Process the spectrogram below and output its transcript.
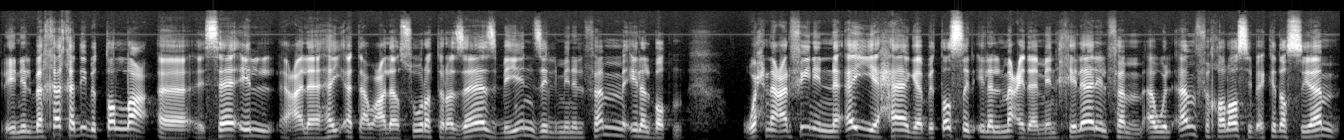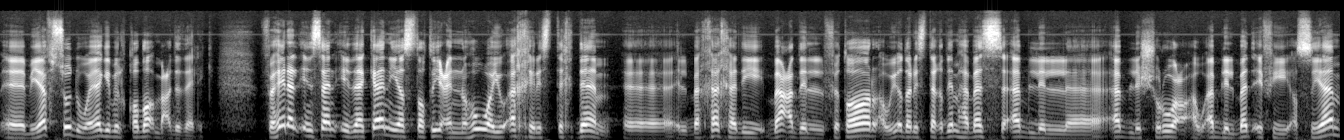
لأن البخاخة دي بتطلع آه، سائل على هيئة أو على صورة رذاذ بينزل من الفم إلى البطن. وإحنا عارفين إن أي حاجة بتصل إلى المعدة من خلال الفم أو الأنف خلاص يبقى كده الصيام آه، بيفسد ويجب القضاء بعد ذلك. فهنا الإنسان إذا كان يستطيع إن هو يؤخر استخدام آه، البخاخة دي بعد الفطار أو يقدر يستخدمها بس قبل ال- قبل الشروع أو قبل البدء في الصيام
